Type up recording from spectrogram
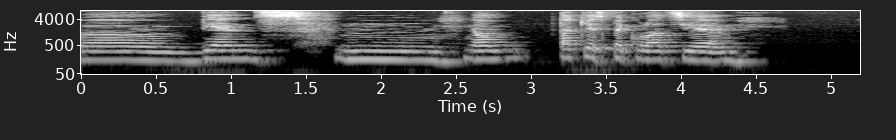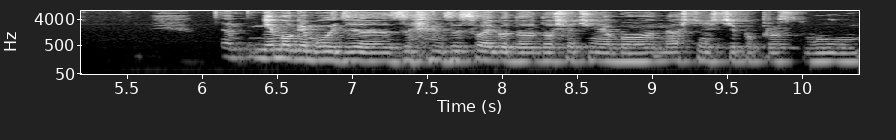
E, więc mm, no, takie spekulacje nie mogę mówić ze, ze swojego do, doświadczenia, bo na szczęście po prostu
